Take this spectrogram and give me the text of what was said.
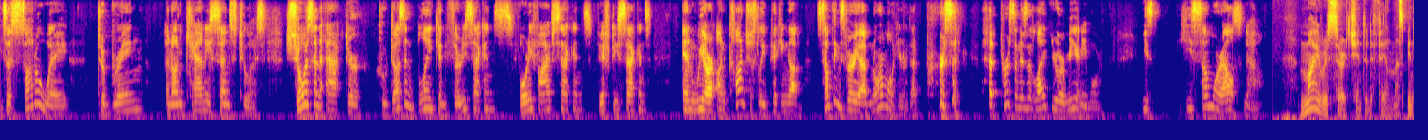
It's a subtle way to bring an uncanny sense to us. Show us an actor who doesn't blink in 30 seconds, 45 seconds, 50 seconds, and we are unconsciously picking up something's very abnormal here. That person that person isn't like you or me anymore. He's he's somewhere else now. My research into the film has been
